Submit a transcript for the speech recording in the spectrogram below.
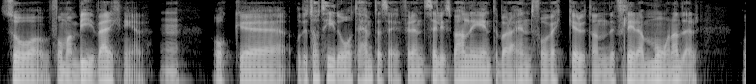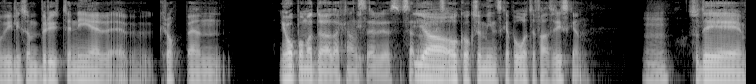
så får man biverkningar. Mm. Och, eh, och det tar tid att återhämta sig. För en cellgiftsbehandling är inte bara en, två veckor utan det är flera månader. Och vi liksom bryter ner kroppen I hopp om att döda cancerceller. Ja, liksom. och också minska på återfallsrisken. Mm. Så det, Så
